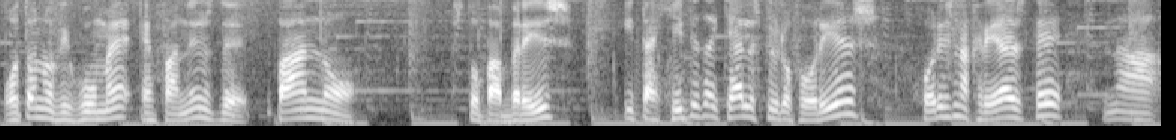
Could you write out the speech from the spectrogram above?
Όταν οδηγούμε εμφανίζονται πάνω στο παμπρίζ η ταχύτητα και άλλες πληροφορίες χωρίς να χρειάζεται να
